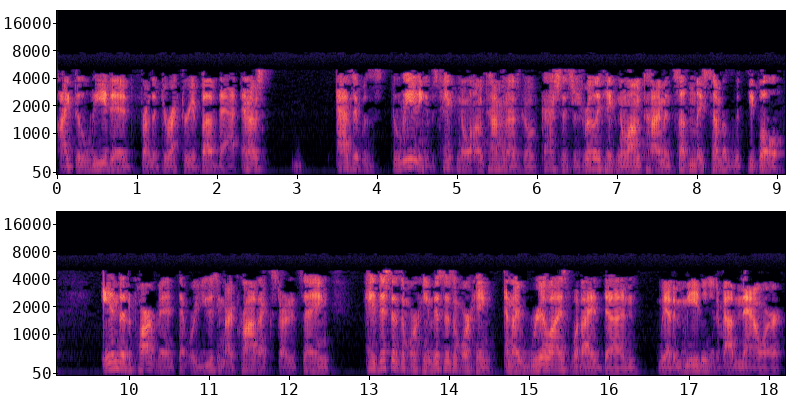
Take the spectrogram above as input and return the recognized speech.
I deleted from the directory above that, and I was as it was deleting, it was taking a long time, and I was going, "Gosh, this is really taking a long time." And suddenly, some of the people in the department that were using my product started saying, "Hey, this isn't working. This isn't working." And I realized what I had done. We had a meeting in about an hour.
